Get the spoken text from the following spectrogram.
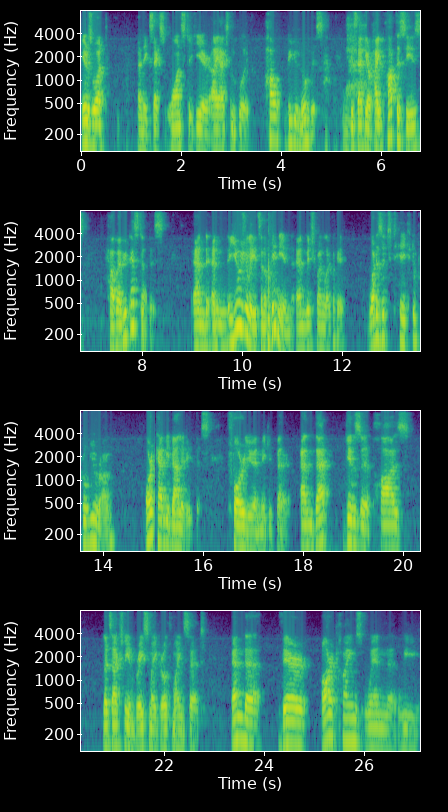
here's what an exec wants to hear i ask them like how do you know this? Yeah. is that your hypothesis? How have you tested this? And and usually it's an opinion and which one like okay what does it take to prove you wrong? Or can we validate this for you and make it better? And that gives a pause. Let's actually embrace my growth mindset. And uh, there are times when we,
